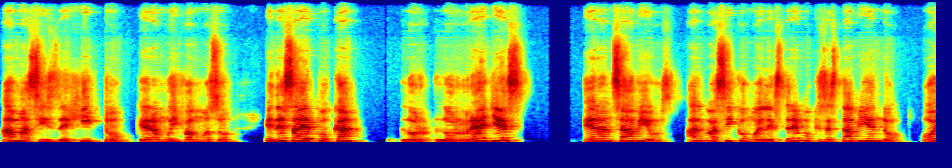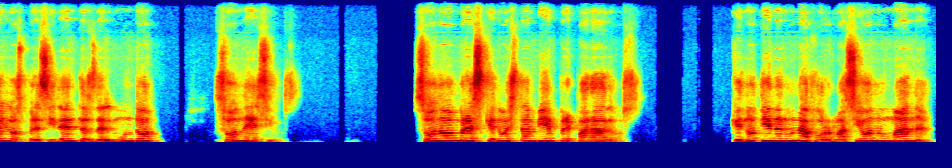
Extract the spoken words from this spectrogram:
Amasis de Egipto, que era muy famoso. En esa época, los reyes eran sabios, algo así como el extremo que se está viendo. Hoy los presidentes del mundo son necios. Son hombres que no están bien preparados, que no tienen una formación humana,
